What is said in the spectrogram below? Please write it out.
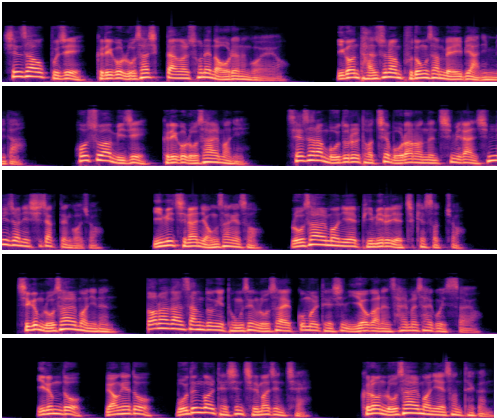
신사옥 부지 그리고 로사 식당을 손에 넣으려는 거예요. 이건 단순한 부동산 매입이 아닙니다. 호수와 미지 그리고 로사 할머니 세 사람 모두를 덫에 몰아넣는 치밀한 심리전이 시작된 거죠. 이미 지난 영상에서 로사 할머니의 비밀을 예측했었죠. 지금 로사 할머니는 떠나간 쌍둥이 동생 로사의 꿈을 대신 이어가는 삶을 살고 있어요. 이름도 명예도 모든 걸 대신 짊어진 채. 그런 로사 할머니의 선택은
